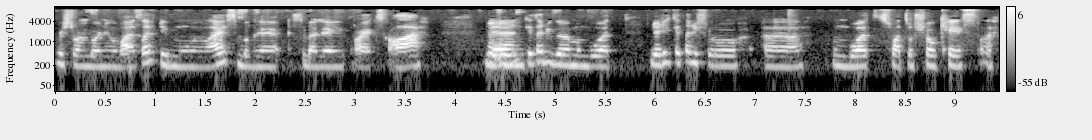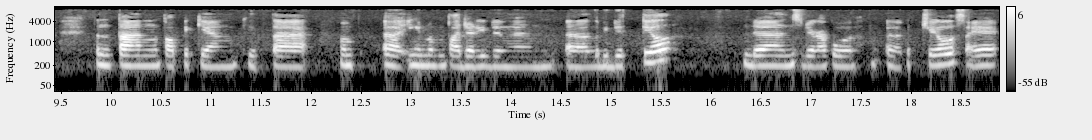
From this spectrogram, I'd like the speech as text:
Restoring Borneo Wildlife dimulai sebagai sebagai proyek sekolah. Dan mm -hmm. kita juga membuat jadi kita disuruh uh, membuat suatu showcase lah tentang topik yang kita uh, ingin mempelajari dengan uh, lebih detail. Dan sejak aku uh, kecil saya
